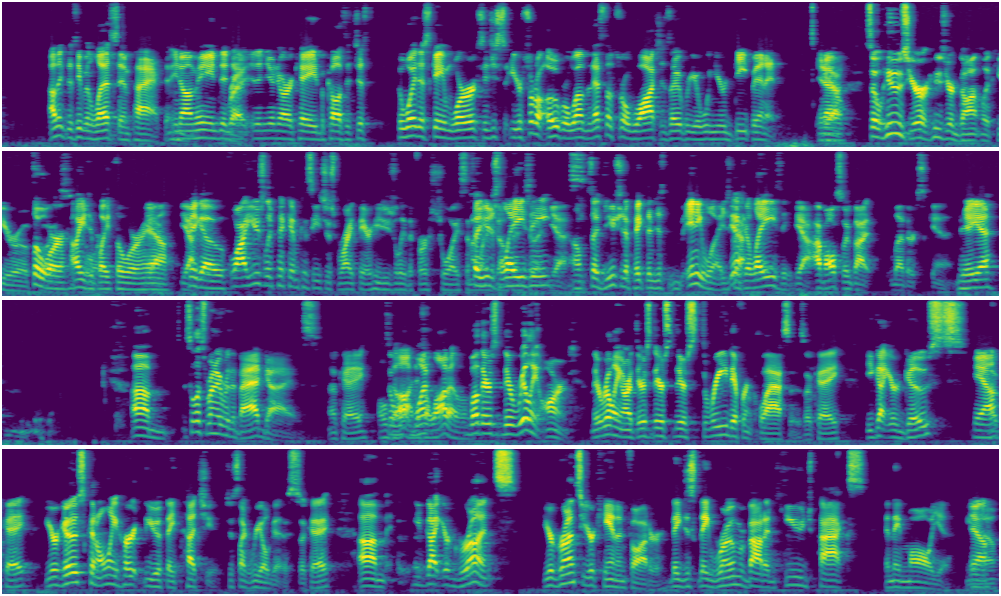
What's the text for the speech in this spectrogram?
I think there's even less impact. You know what I mean? Than, Right. than in your arcade because it's just the way this game works. It's just you're sort of overwhelmed, and that stuff sort of washes over you when you're deep in it. You know, Yeah. So who's your who's your gauntlet hero? Thor. choice? I usually Thor. play Thor. Yeah. Yeah. Big O. Well, I usually pick him because he's just right there. He's usually the first choice. And I So wanna you're just lazy. Yes. Um, so you should have picked him just anyways because Yeah. you're lazy. yeah. I've also got leather skin. Yeah. Yeah. Um. So let's run over the bad guys. Okay. Oh so God, one- there's a lot of them. Well, there's there really aren't. There really aren't. There's there's there's three different classes. Okay. You got your ghosts. yeah. Okay. Your ghosts can only hurt you if they touch you, just like real ghosts. Okay. Um, you've got your grunts. Your grunts are your cannon fodder. They just they roam about in huge packs and they maul you. you Yeah. Know?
